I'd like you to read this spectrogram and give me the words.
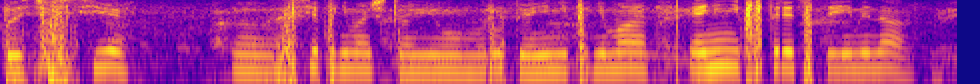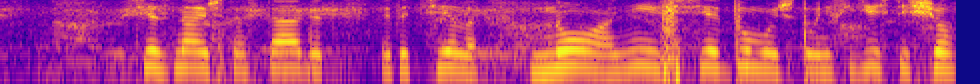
То есть все, Э, все понимают, что они умрут, и они не понимают, и они не повторяют это имена. Все знают, что оставят это тело, но они все думают, что у них есть еще,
